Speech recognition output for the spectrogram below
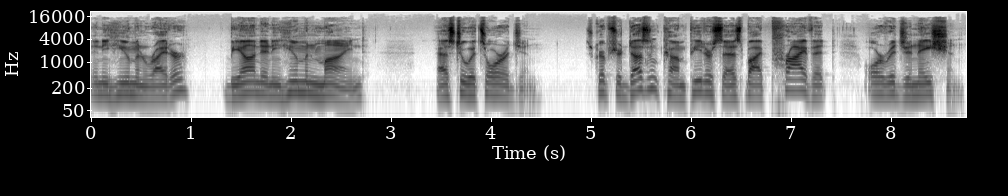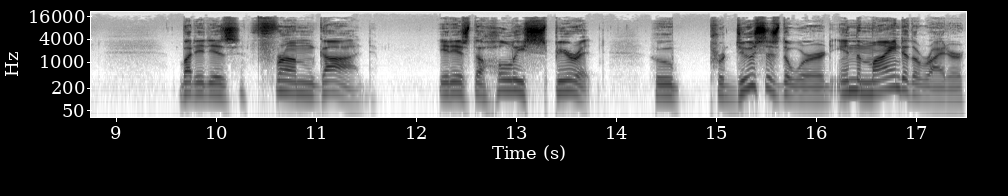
any human writer, beyond any human mind as to its origin. Scripture doesn't come, Peter says, by private origination, but it is from God. It is the Holy Spirit who produces the word in the mind of the writer,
